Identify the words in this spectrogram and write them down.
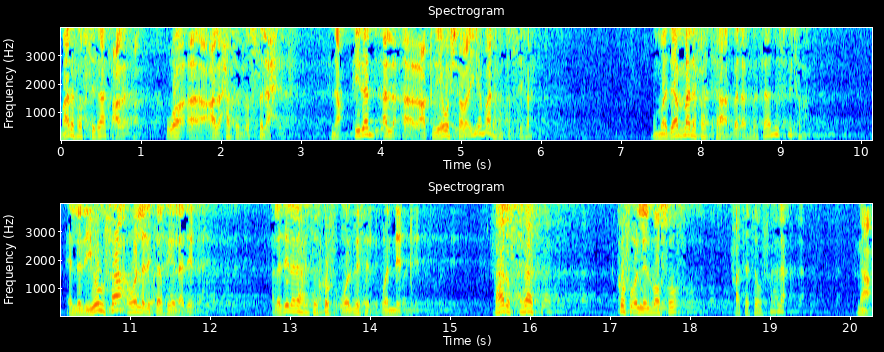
ما نفى الصفات على وعلى حسب الاصطلاح نعم. إذا العقلية والشرعية ما نفت الصفات. وما دام ما نفتها بل أثبتها نثبتها. الذي ينفى هو الذي تنفيه الأدلة. الأدلة نفت الكفء والمثل والند. فهل الصفات كفء للموصوف؟ حتى تنفى لا. نعم.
